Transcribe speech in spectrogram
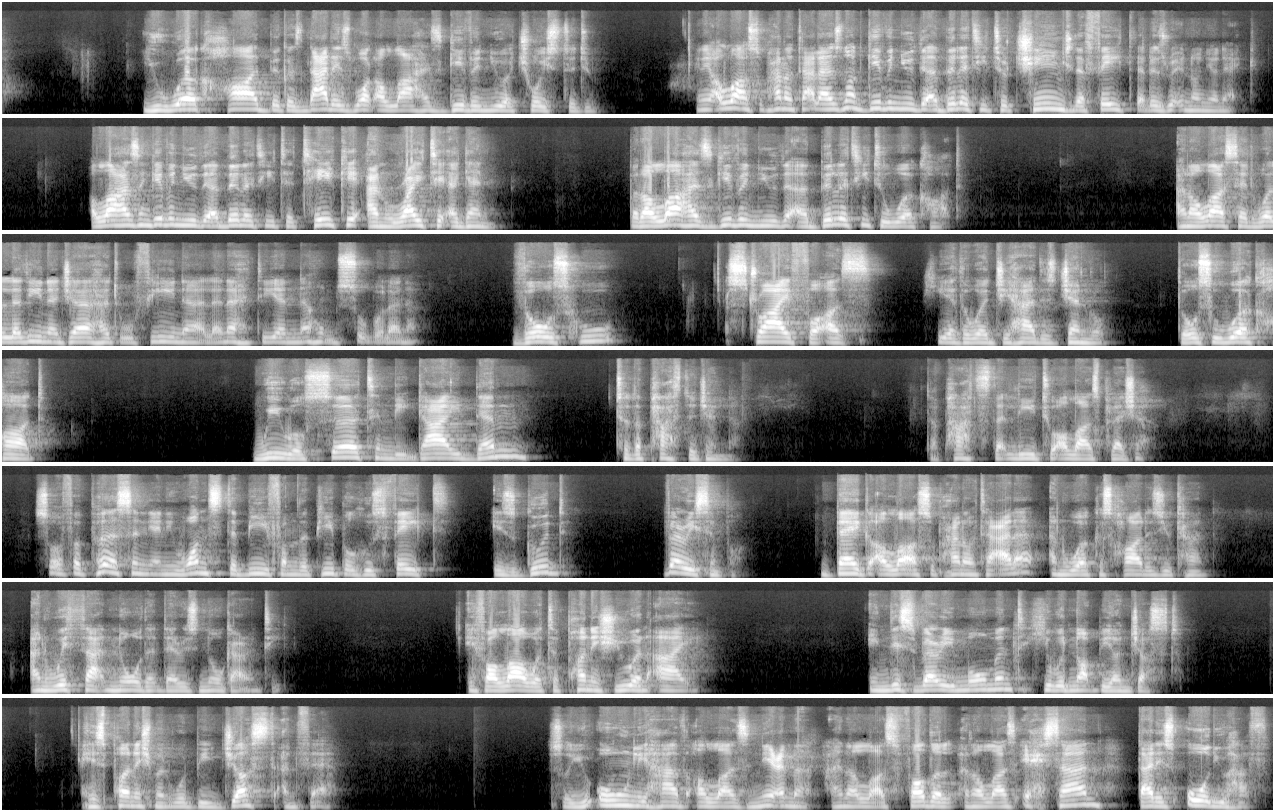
You work hard because that is what Allah has given you a choice to do. And Allah subhanahu wa ta'ala has not given you the ability to change the fate that is written on your neck. Allah hasn't given you the ability to take it and write it again. But Allah has given you the ability to work hard. And Allah said, وَالَّذِينَ جَاهَدُوا فِينَا لَنَهْدِيَنَّهُمْ سُبُلَنَا Those who strive for us, here the word jihad is general. Those who work hard, we will certainly guide them to the path to Jannah the paths that lead to Allah's pleasure. So if a person and he wants to be from the people whose fate is good, very simple. Beg Allah subhanahu wa ta'ala and work as hard as you can. And with that, know that there is no guarantee. If Allah were to punish you and I in this very moment, He would not be unjust. His punishment would be just and fair. So you only have Allah's ni'mah and Allah's fadl and Allah's ihsan. That is all you have.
